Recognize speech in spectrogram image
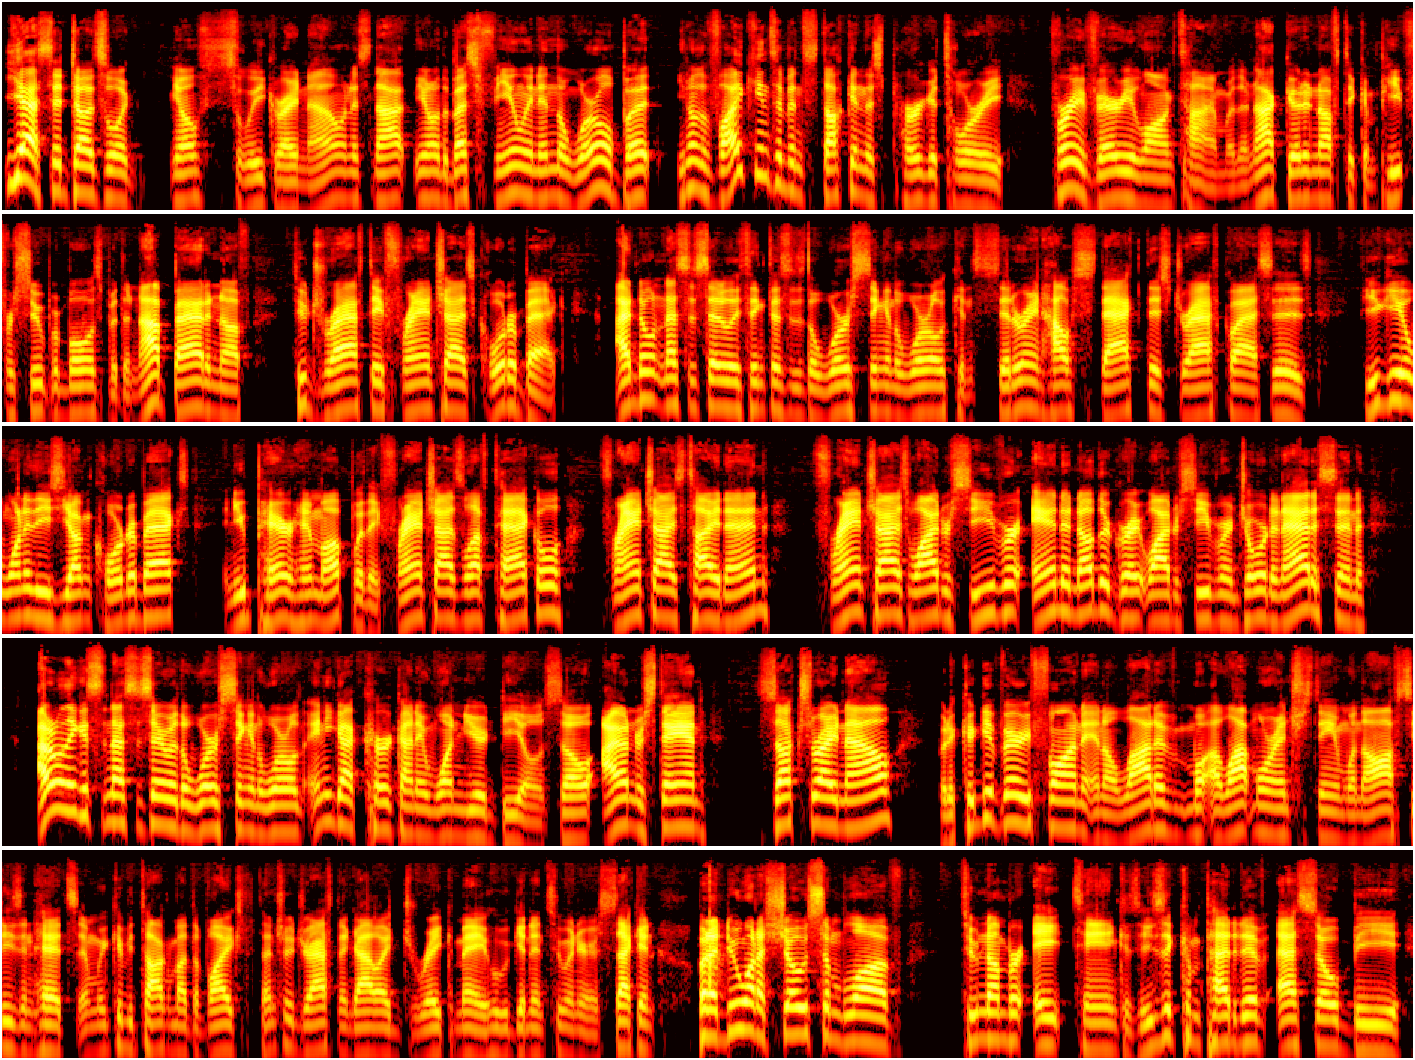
yes, it does look, you know, sleek right now, and it's not, you know, the best feeling in the world. But, you know, the Vikings have been stuck in this purgatory for a very long time where they're not good enough to compete for Super Bowls, but they're not bad enough to draft a franchise quarterback. I don't necessarily think this is the worst thing in the world considering how stacked this draft class is. If you get one of these young quarterbacks and you pair him up with a franchise left tackle, franchise tight end, franchise wide receiver, and another great wide receiver in Jordan Addison, I don't think it's necessarily the worst thing in the world. And you got Kirk on a one year deal. So I understand, sucks right now, but it could get very fun and a lot of a lot more interesting when the offseason hits. And we could be talking about the Vikes potentially drafting a guy like Drake Maye, who we get into in here in a second. But I do want to show some love to number 18 because he's a competitive SOB.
